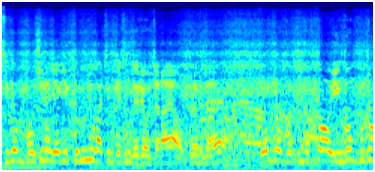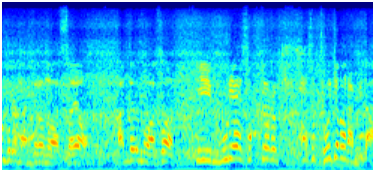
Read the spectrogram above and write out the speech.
지금 보시는 여기 급류가 지금 계속 내려오잖아요. 그런데 여기 보시면 또 인공 구조물을 만들어 놓았어요. 만들어 놓아서 이 물의 속도를 계속 조정을 합니다.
